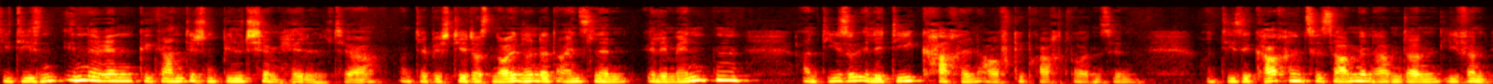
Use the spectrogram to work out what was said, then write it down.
die diesen inneren gigantischen Bildschirm hält. Ja. Und der besteht aus 900 einzelnen Elementen, an die so LED-Kacheln aufgebracht worden sind. Und diese Kacheln zusammen haben dann, liefern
